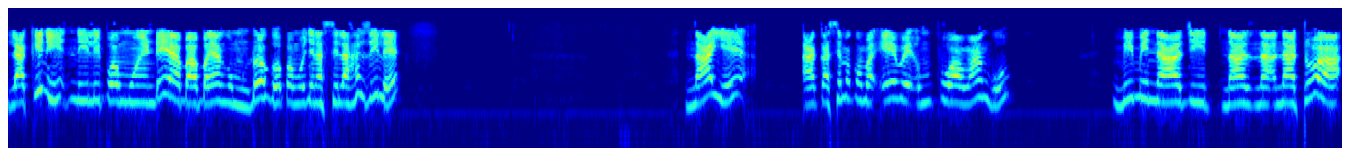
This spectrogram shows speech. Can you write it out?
Lakini nilipomwendea baba yangu mdogo pamoja na silaha zile naye akasema kwamba ewe mpwa wangu mimi naji, na, na, natoa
